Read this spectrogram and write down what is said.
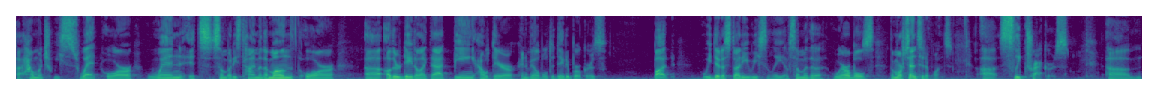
uh, how much we sweat or when it's somebody's time of the month or uh, other data like that being out there and available to data brokers. But we did a study recently of some of the wearables, the more sensitive ones, uh, sleep trackers, um,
